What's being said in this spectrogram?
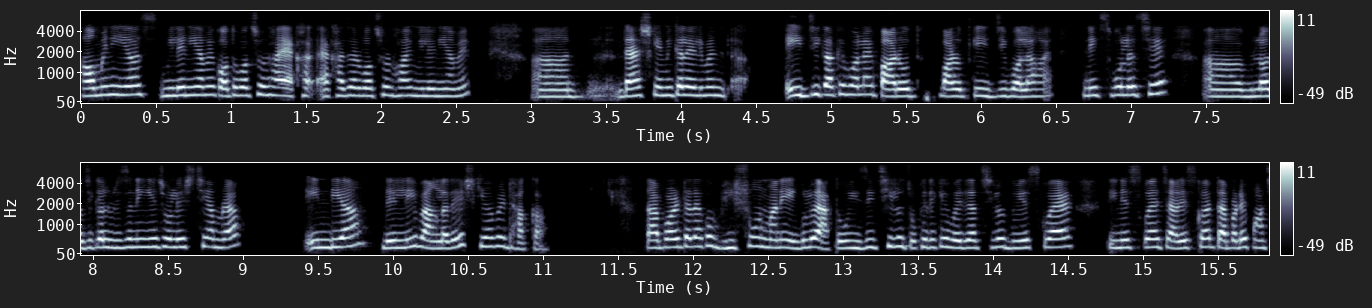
হাউ মেনি ইয়ার্স মিলেনিয়ামে কত বছর হয়? এক হাজার বছর হয় মিলেনিয়ামে ড্যাশ কেমিক্যাল এলিমেন্ট এইচজি কাকে বলা? হয় পারদ, পারদকে বলা হয়। নেক্সট বলেছে লজিক্যাল রিজনিং এ চলে এসেছি আমরা। ইন্ডিয়া দিল্লি বাংলাদেশ কি হবে ঢাকা? তারপরে এটা দেখো ভীষণ মানে এগুলো এত ইজি ছিল, চোখে দেখে হয়ে যাচ্ছিল। দুই স্কোয়ার তিন স্কোয়ার চার স্কোয়ার তারপরে পাঁচ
